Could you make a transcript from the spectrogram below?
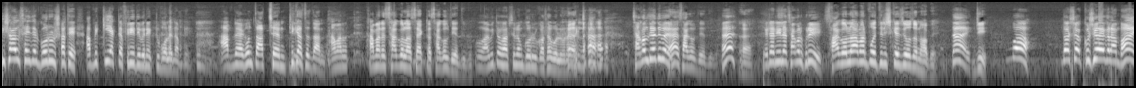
বিশাল সাইজের গরুর সাথে আপনি কি একটা ফ্রি দেবেন একটু বলেন আপনি? আপনি এখন চাচ্ছেন ঠিক আছে দান আমার খামারে ছাগল আছে একটা ছাগল দিয়ে দিব। ও আমি তো ভাবছিলাম গরুর কথা বলব না। ছাগল দিয়ে দিবে হ্যাঁ ছাগল দিয়ে দিব। হ্যাঁ? হ্যাঁ। এটা নিলে ছাগল ফ্রি ছাগলও আমার পঁয়ত্রিশ কেজি ওজন হবে। তাই? জি। বাহ! দর্শক খুশি হয়ে গেলাম। ভাই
